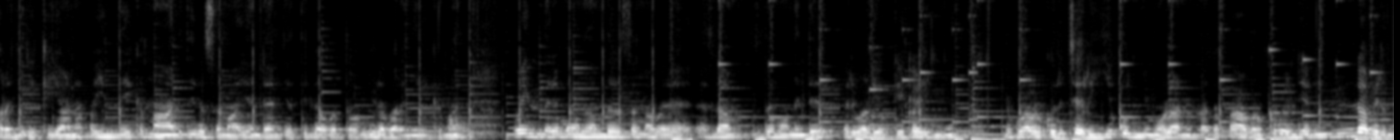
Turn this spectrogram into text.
പറഞ്ഞിരിക്കുകയാണ്. അപ്പോൾ ഇന്നേക്ക് നാല് ദിവസമായി എന്റെ അനുജത്തി ലോകത്തോട് വിട പറഞ്ഞിരിക്കുന്നു. അപ്പോൾ ഇന്നലെ മൂന്നാം ദിവസം അവരെ എല്ലാം ഇത് മൂന്നിന്റെ പരിപാടിയൊക്കെ കഴിഞ്ഞു. അപ്പോൾ അവൾക്കൊരു ചെറിയ കുഞ്ഞുമോളാണുള്ളത് അപ്പോൾ അവൾക്ക് വേണ്ടി എല്ലാവരും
